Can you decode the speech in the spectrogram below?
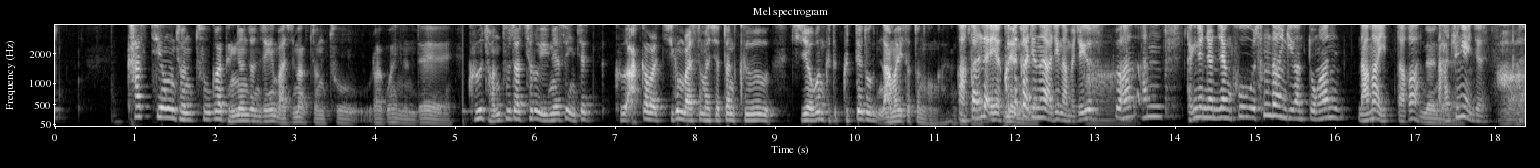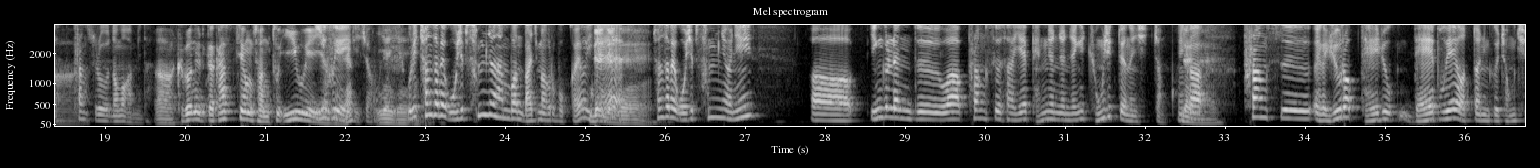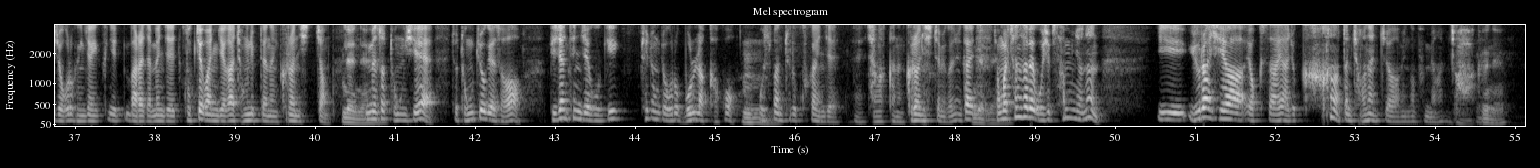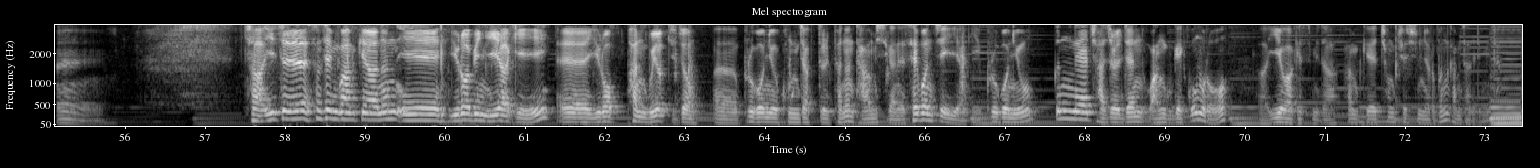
카스티용 전투가 백년 전쟁의 마지막 전투라고 했는데 그 전투 자체로 인해서 이제 그 아까 말 지금 말씀하셨던 그 지역은 그, 그때도 남아 있었던 건가요? 아, 깔래? 예, 그때까지는 네네. 아직 남아 있죠. 이거 아. 한, 한 백년 전쟁 후 상당한 기간 동안 남아 있다가 네네. 나중에 이제 아. 프랑스로 넘어갑니다. 아, 그거는 그러니까 카스티용 전투 이후의 이후의 일이죠. 예, 예. 우리 1453년 한번 마지막으로 볼까요? 이게 네네. 1453년이 어, 잉글랜드와 프랑스 사이에 백년 전쟁이 종식되는 시점. 그러니까 네네. 프랑스 그러니까 유럽 대륙 내부의 어떤 그 정치적으로 굉장히 말하자면 이제 국제 관계가 정립되는 그런 시점. 이면서 동시에 저 동쪽에서 비잔틴 제국이 최종적으로 몰락하고 음. 오스만 투르크가 이제 장악하는 그런 시점이거든요. 그러니까 네네. 정말 1453년은 이 유라시아 역사의 아주 큰 어떤 전환점인 건 분명합니다. 아, 그러네요. 네. 자, 이제 선생님과 함께하는 이 유럽인 이야기, 유럽판 무역지점, 어, 브루고뉴 공작들 편은 다음 시간에 세 번째 이야기, 브루고뉴 끝내 좌절된 왕국의 꿈으로 어, 이어가겠습니다. 함께 청취해주신 여러분 감사드립니다.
